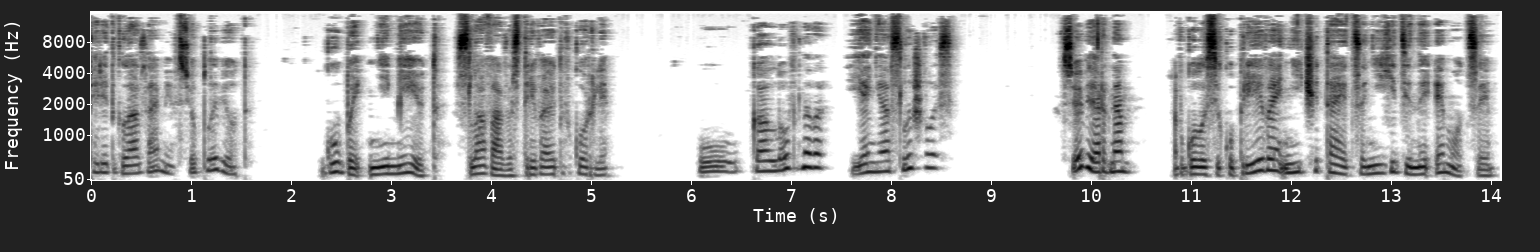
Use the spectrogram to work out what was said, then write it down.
Перед глазами все плывет. Губы не имеют, слова застревают в горле. «Уголовного? Я не ослышалась?» «Все верно». В голосе Купреева не читается ни единой эмоции.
